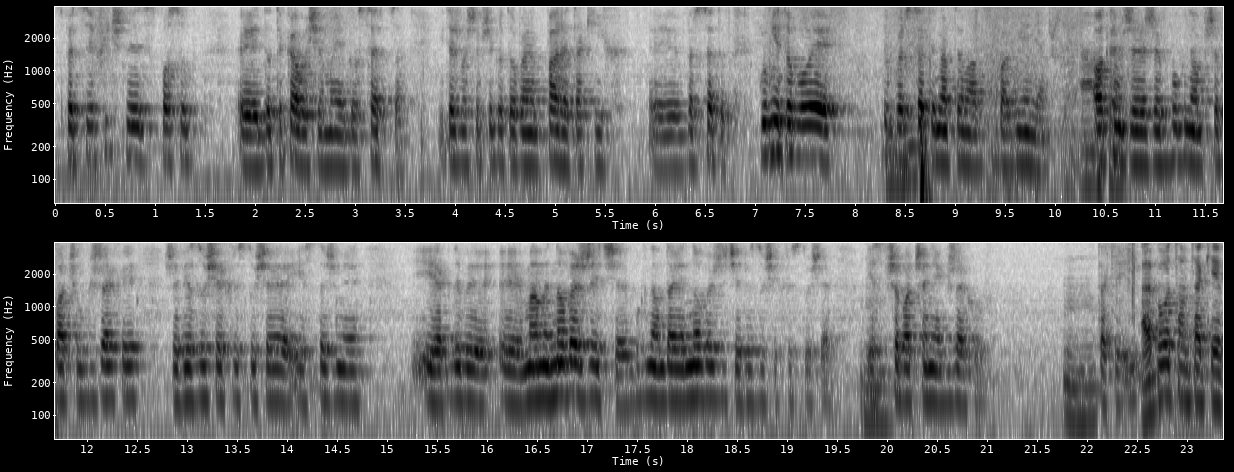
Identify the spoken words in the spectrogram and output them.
specyficzny sposób y, dotykały się mojego serca. I też właśnie przygotowałem parę takich y, wersetów. Głównie to były wersety na temat zbawienia. A, O okej. tym, że, że Bóg nam przebaczył grzechy, że w Jezusie Chrystusie jesteśmy, jak gdyby y, mamy nowe życie. Bóg nam daje nowe życie w Jezusie Chrystusie. Jest Mhm. przebaczenie grzechów. Mhm. Takie, Ale było tam takie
